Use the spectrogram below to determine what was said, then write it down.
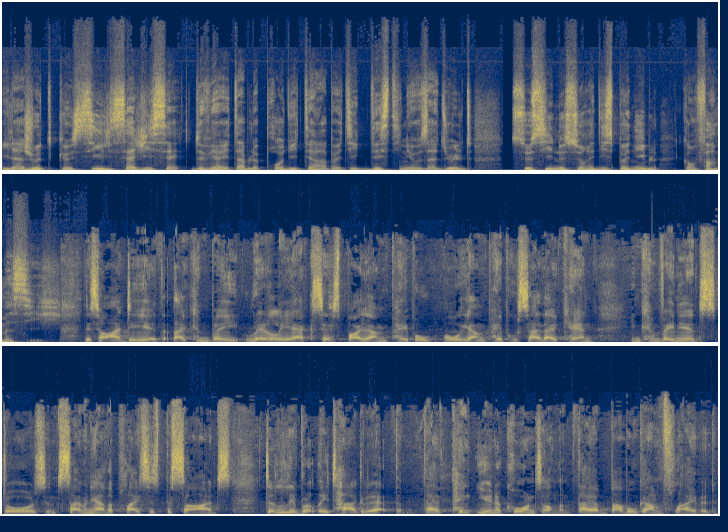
Il ajoute que s'il s'agissait de véritables produits thérapeutiques destinés aux adultes, ceux-ci ne seraient disponibles qu'en pharmacie. This idea that they can be readily accessed by young people, all young people say they can, in convenience stores and so many other places besides, deliberately targeted at them. They have pink unicorns on them. They are bubblegum flavoured.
